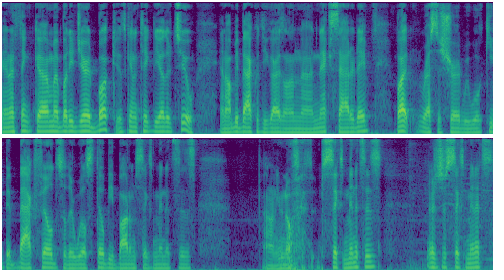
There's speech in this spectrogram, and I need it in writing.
and I think uh, my buddy Jared Book is going to take the other two. And I'll be back with you guys on uh, next Saturday. But rest assured, we will keep it backfilled, so there will still be bottom six minutes. I don't even know if six minutes is. There's just six minutes.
